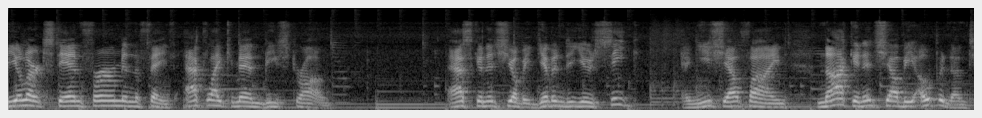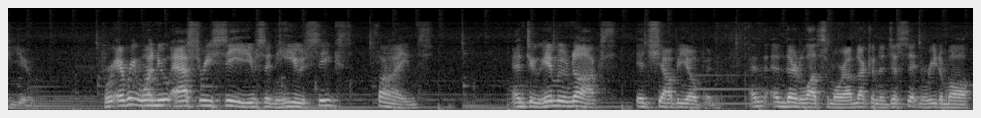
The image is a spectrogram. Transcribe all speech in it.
Be alert, stand firm in the faith, act like men, be strong. Ask and it shall be given to you, seek and ye shall find, knock and it shall be opened unto you. For everyone who asks receives, and he who seeks finds. And to him who knocks, it shall be opened. And, and there are lots more. I'm not going to just sit and read them all,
